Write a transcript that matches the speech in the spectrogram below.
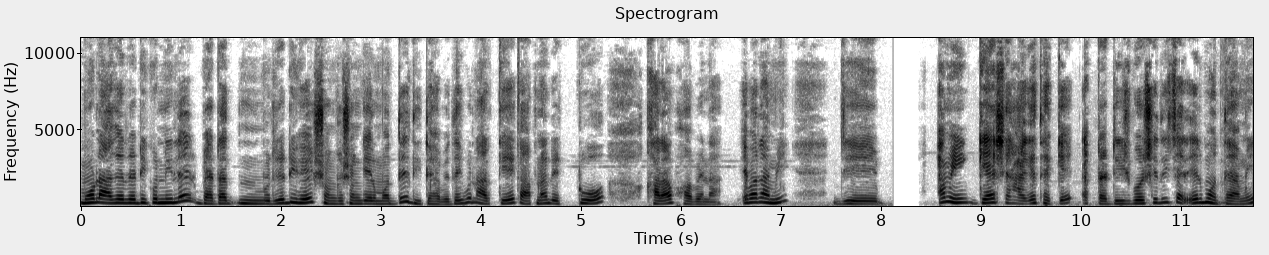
মোল আগে রেডি করে নিলে ব্যাটার রেডি হয়ে সঙ্গে সঙ্গে এর মধ্যে দিতে হবে। দেখবেন আর কেক আপনার একটুও খারাপ হবে না। এবার আমি যে, আমি গ্যাসে আগে থেকে একটা ডিশ বসিয়ে দিয়েছি আর এর মধ্যে আমি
